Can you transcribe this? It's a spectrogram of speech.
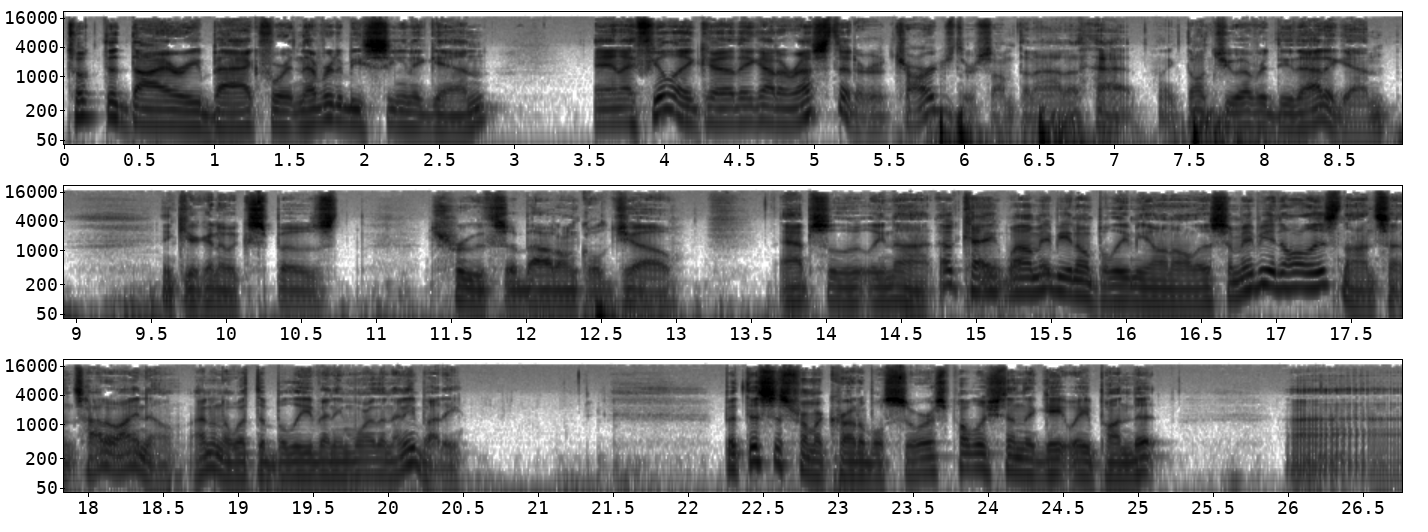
took the diary back for it never to be seen again. And I feel like uh, they got arrested or charged or something out of that. Like, don't you ever do that again. I think you're going to expose truths about Uncle Joe. Absolutely not. Okay, well, maybe you don't believe me on all this, so maybe it all is nonsense. How do I know? I don't know what to believe any more than anybody. But this is from a credible source, published in the Gateway Pundit. Uh,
